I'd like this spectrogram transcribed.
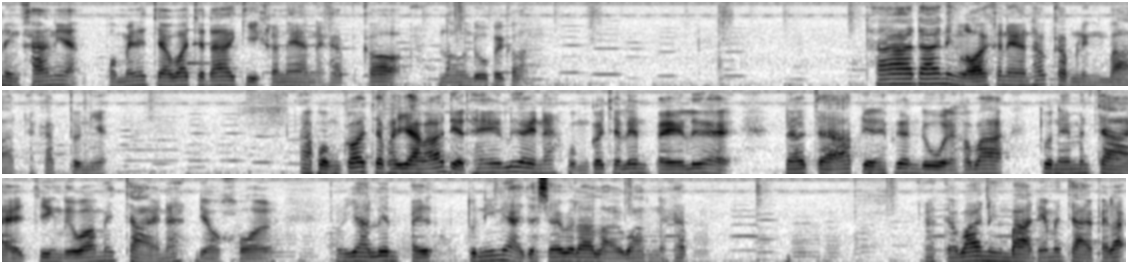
หนึ่งครั้งเนี่ย ผมไม่แน่ใจว่าจะได้กี่คะแนนนะครับ ก็ลองดูไปก่อน ถ้าได้ 100 คะแนนเท่ากับ 1 บาทนะครับตัวนี้อะผมก็จะพยายามอัปเดตให้เรื่อยนะ ผมก็จะเล่นไปเรื่อย แล้วจะอัปเดตให้เพื่อนดูนะครับว่าตัวไหนมันจ่ายจริงหรือว่าไม่จ่ายนะ เดี๋ยวขออนุญาตเล่นไป ตัวนี้เนี่ยอาจจะใช้เวลาหลายวันนะครับ แต่ว่า 1 บาทเนี่ยมันจ่ายไปละ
